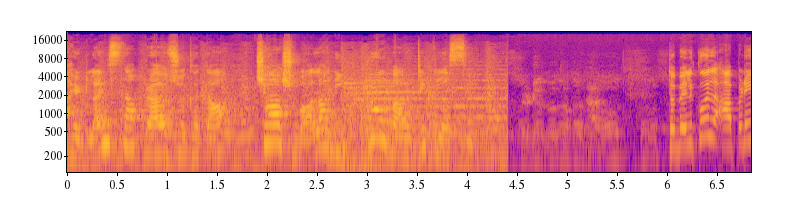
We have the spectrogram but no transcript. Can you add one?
આ હેડલાઇન્સના પ્રાયોજક હતા છાશવાલાની પ્રોબાયોટિક લસ્સી. તો બિલકુલ, આપણે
